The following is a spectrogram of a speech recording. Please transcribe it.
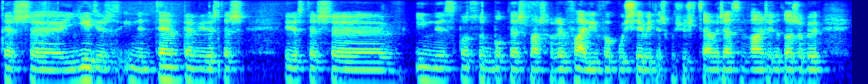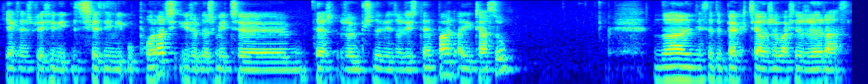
też e, jedziesz z innym tempem, jedziesz też, jedziesz też e, w inny sposób, bo też masz rywali wokół siebie, też musisz cały czas walczyć o to, żeby jak najszybciej się, z nimi uporać i żeby też mieć, e, też, żeby przy tym nie tracić tempa ani czasu. No ale niestety Pech chciał, że właśnie, że raz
